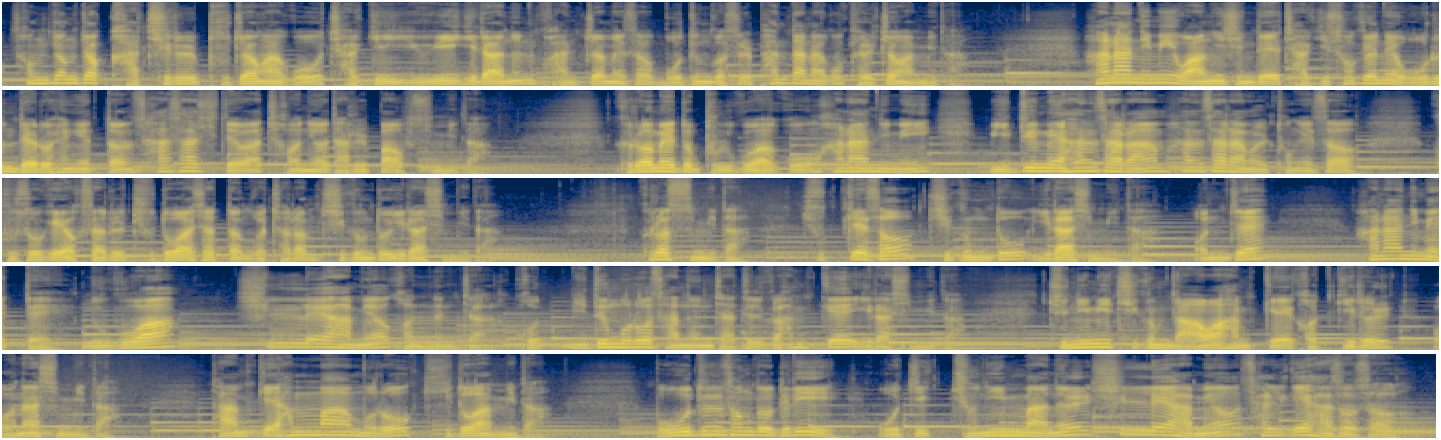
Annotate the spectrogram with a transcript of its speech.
성경적 가치를 부정하고 자기 유익이라는 관점에서 모든 것을 판단하고 결정합니다. 하나님이 왕이신데 자기 소견에 옳은 대로 행했던 사사시대와 전혀 다를 바 없습니다. 그럼에도 불구하고 하나님이 믿음의 한 사람 한 사람을 통해서 구속의 역사를 주도하셨던 것처럼 지금도 일하십니다. 그렇습니다. 주께서 지금도 일하십니다. 언제? 하나님의 때 누구와 신뢰하며 걷는 자, 곧 믿음으로 사는 자들과 함께 일하십니다. 주님이 지금 나와 함께 걷기를 원하십니다. 다 함께 한 마음으로 기도합니다. 모든 성도들이 오직 주님만을 신뢰하며 살게 하소서.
